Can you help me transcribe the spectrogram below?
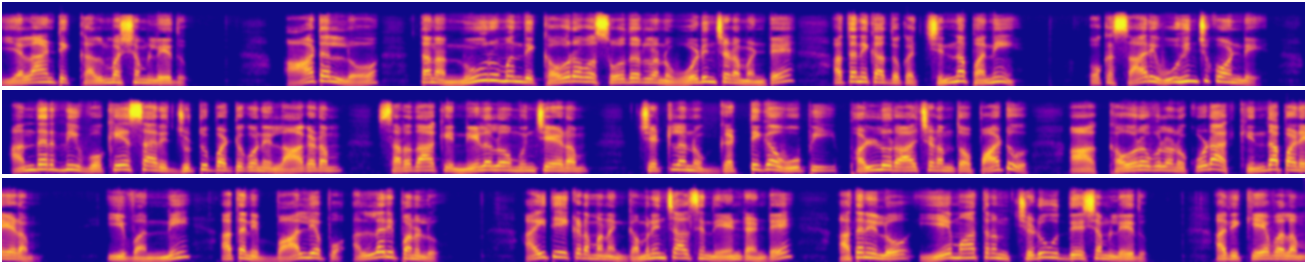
ఎలాంటి కల్మషం లేదు. ఆటల్లో తన నూరు మంది కౌరవ సోదరులను ఓడించడమంటే అతనికదొక చిన్న పని. ఒకసారి ఊహించుకోండి. అందర్నీ ఒకేసారి జుట్టు పట్టుకొని లాగడం సరదాకి నీళ్ళలో ముంచేయడం చెట్లను గట్టిగా ఊపి పళ్ళు రాల్చడంతో పాటు ఆ కౌరవులను కూడా కింద పడేయడం. ఇవన్నీ అతని బాల్యపు అల్లరి పనులు. అయితే ఇక్కడ మనం గమనించాల్సింది ఏంటంటే అతనిలో ఏమాత్రం చెడు ఉద్దేశం లేదు. అది కేవలం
